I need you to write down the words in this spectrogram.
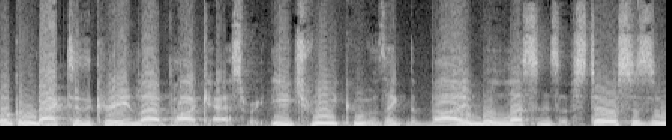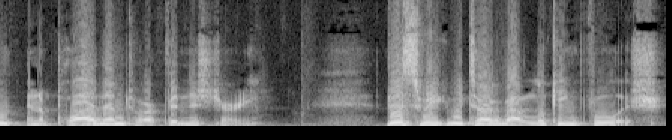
Welcome back to the Korean Lab Podcast, where each week we will take the valuable lessons of Stoicism and apply them to our fitness journey. This week we talk about looking foolish.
